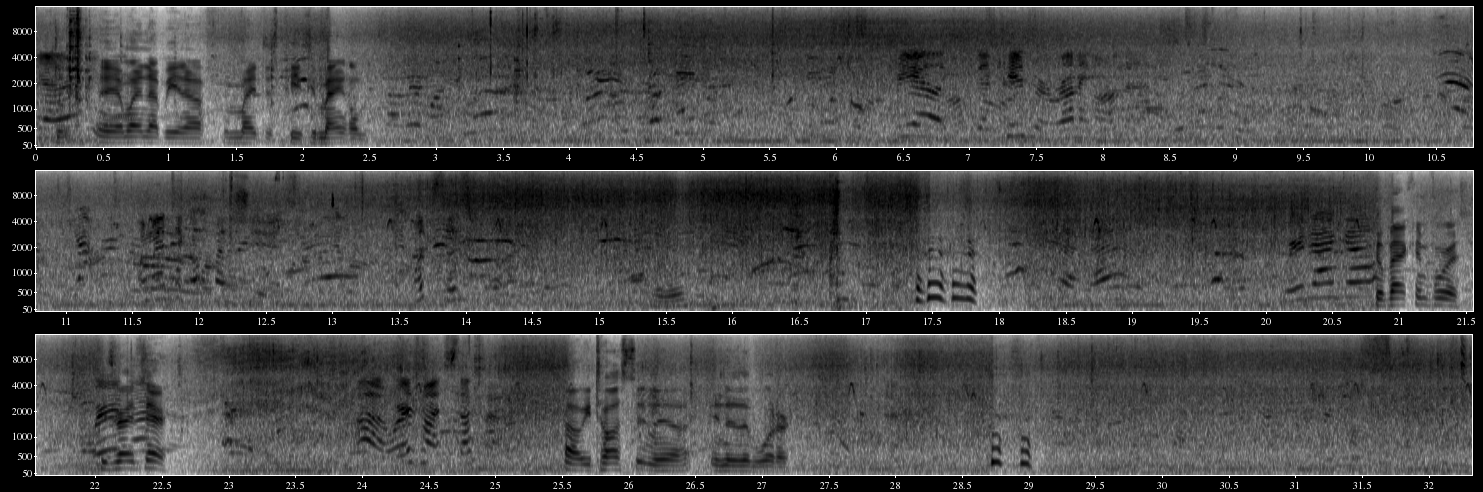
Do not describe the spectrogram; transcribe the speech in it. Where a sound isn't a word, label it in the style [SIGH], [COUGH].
Yeah. Yeah, it might not be enough. It might just be too mangled. Yeah, the kids were running on that. I'm gonna take off my shoes. What's this for? Where'd I Go go? back and forth. Where He's right I- there. Oh, where's my stuff at? Oh, he tossed it in the, into the water. [LAUGHS]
